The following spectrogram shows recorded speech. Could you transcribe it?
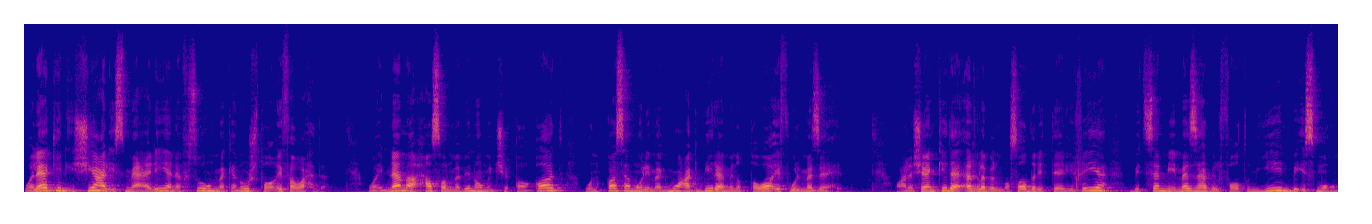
ولكن الشيعة الإسماعيلية نفسهم ما كانوش طائفة واحدة. وإنما حصل ما بينهم انشقاقات وانقسموا لمجموعة كبيرة من الطوائف والمذاهب. وعلشان كده أغلب المصادر التاريخية بتسمي مذهب الفاطميين باسمهم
